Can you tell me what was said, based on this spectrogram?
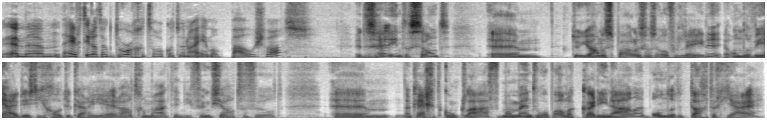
en um, heeft hij dat ook doorgetrokken toen hij eenmaal paus was? Het is heel interessant. Um, toen Johannes Paulus was overleden, onder wie hij dus die grote carrière had gemaakt en die functie had vervuld, um, dan krijg je het conclaaf, het moment waarop alle kardinalen onder de 80 jaar,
